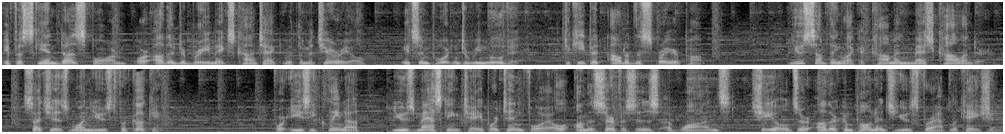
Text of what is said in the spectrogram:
If a skin does form or other debris makes contact with the material, it's important to remove it to keep it out of the sprayer pump. Use something like a common mesh colander, such as one used for cooking. For easy cleanup, use masking tape or tinfoil on the surfaces of wands, shields, or other components used for application.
